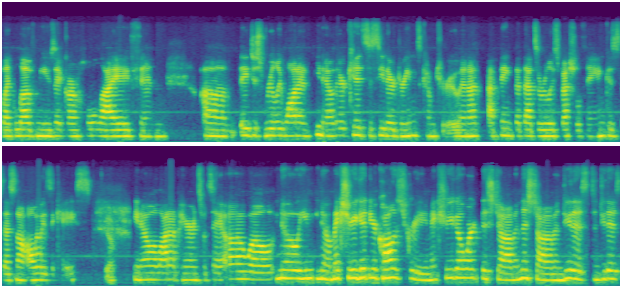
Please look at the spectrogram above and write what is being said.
like love music our whole life and um, they just really wanted, you know, their kids to see their dreams come true. And I, I think that that's a really special thing because that's not always the case. Yeah. You know, a lot of parents would say, oh, well, you know, you, you know, make sure you get your college degree, make sure you go work this job and this job and do this and do this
